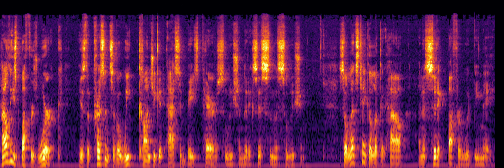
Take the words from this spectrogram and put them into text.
How these buffers work is the presence of a weak conjugate acid-base pair solution that exists in the solution. So let's take a look at how an acidic buffer would be made.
